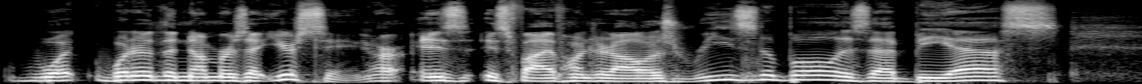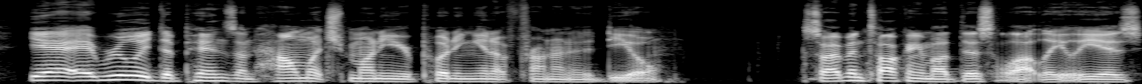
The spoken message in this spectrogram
what what are the numbers that you're seeing? Are, is is five hundred dollars reasonable? Is that BS? Yeah, it really depends on how much money you're putting in up front on a deal. So I've been talking about this a lot lately is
